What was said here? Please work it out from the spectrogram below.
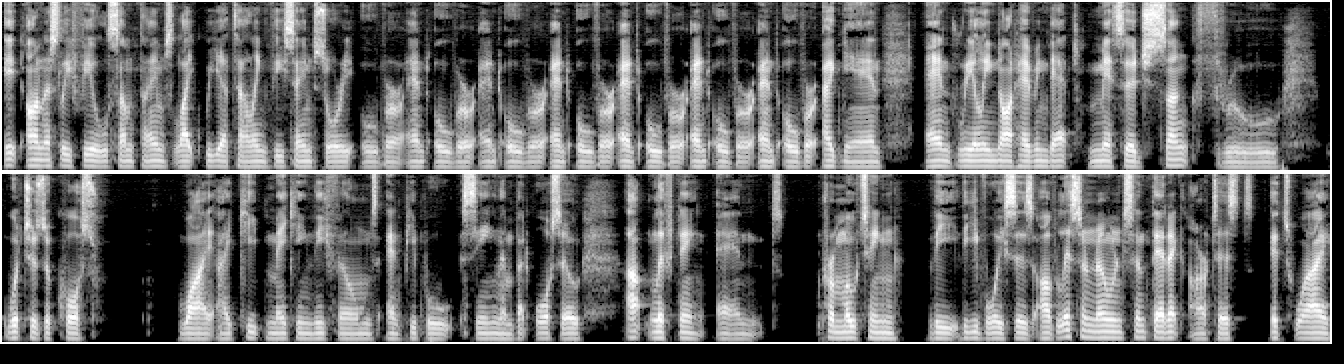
it honestly feels sometimes like we are telling the same story over and over and over and over and over and over and over again and really not having that message sunk through, which is, of course, why I keep making the films and people seeing them, but also uplifting and promoting the the voices of lesser known synthetic artists. It's why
